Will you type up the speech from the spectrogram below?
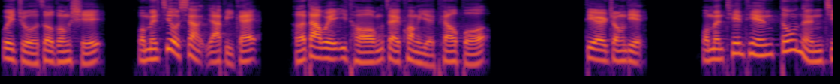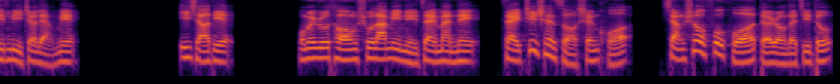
为主做工时，我们就像亚比该和大卫一同在旷野漂泊。第二重点，我们天天都能经历这两面。一小点，我们如同舒拉密女在幔内，在至圣所生活，享受复活得荣的基督，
